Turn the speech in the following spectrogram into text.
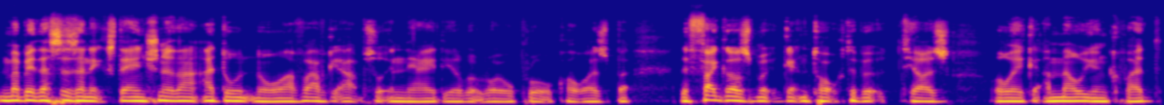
maybe this is an extension of that. I don't know. I've, I've got absolutely no idea what royal protocol is, but the figures getting talked about to us, oh, like a million quid.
